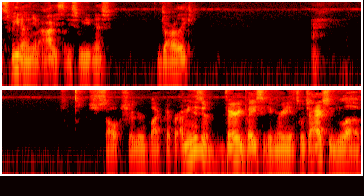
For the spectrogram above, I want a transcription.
The sweet onion, obviously, sweetness. Garlic, salt, sugar, black pepper. I mean, these are very basic ingredients, which I actually love.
